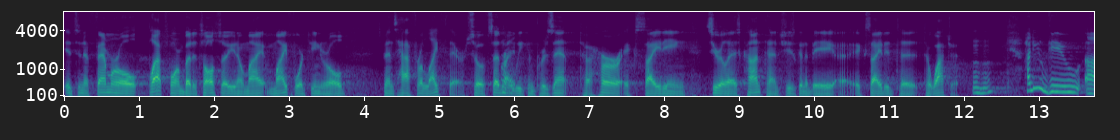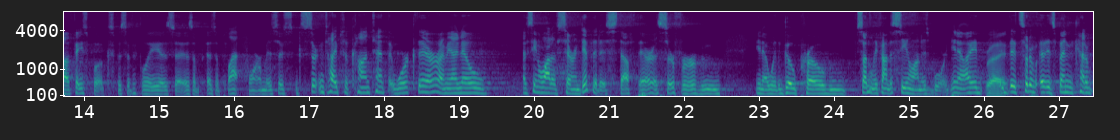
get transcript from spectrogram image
it's an ephemeral platform, but it's also, you know, my, my 14 year old spends half her life there. So if suddenly Right. we can present to her exciting serialized content, she's going to be uh, excited to, to watch it. How do you view uh, Facebook specifically as a, as, a, as a platform? Is there certain types of content that work there? I mean, I know I've seen a lot of serendipitous stuff there. A surfer who, you know, with a GoPro who suddenly found a seal on his board. You know, I, Right. it's sort of it's been kind of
